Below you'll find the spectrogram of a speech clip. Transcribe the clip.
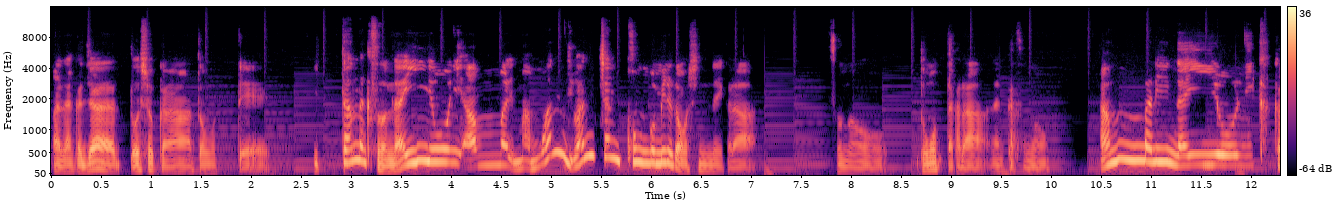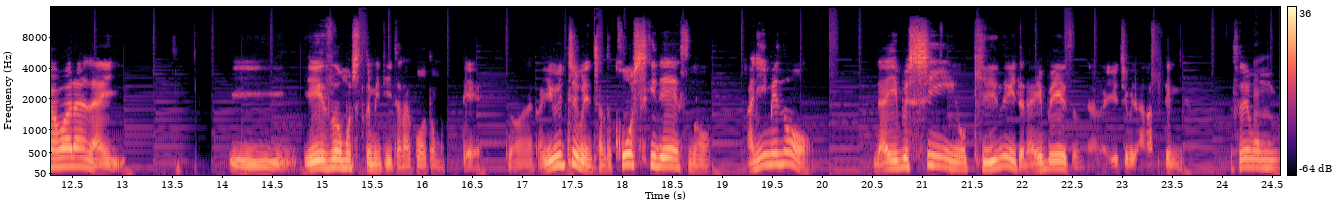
あなんかじゃあどうしようかなと思って、一旦なんかその内容にあんまり、まあワンワンチャン今後見るかもしれないから、その、と思ったから、なんかその、あんまり内容に関わらない、えー映像もちょっと見ていただこうと思って、そのなんか YouTube にちゃんと公式で、その、アニメのライブシーンを切り抜いたライブ映像みたいなのが YouTube で上がってるんだよ。それも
